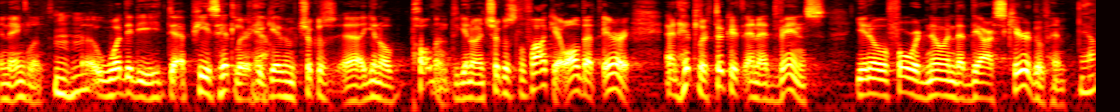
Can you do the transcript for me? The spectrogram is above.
in England. Mm-hmm. Uh, what did he to appease Hitler? Yeah. He gave him Czechos, uh, you know, Poland, you know, and Czechoslovakia, all that area, and Hitler took it and advanced you know, forward knowing that they are scared of him. Yeah.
